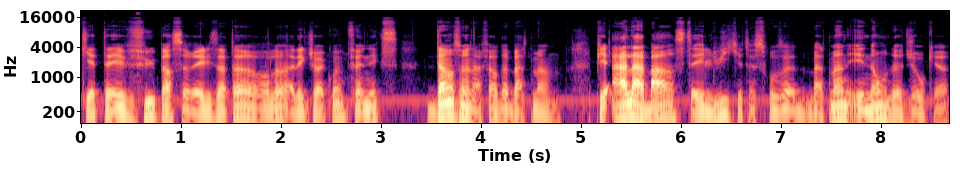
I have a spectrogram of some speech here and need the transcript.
qui était vu par ce réalisateur-là avec Joaquin Phoenix dans une affaire de Batman. Puis à la base, c'était lui qui était supposé être Batman et non le Joker.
